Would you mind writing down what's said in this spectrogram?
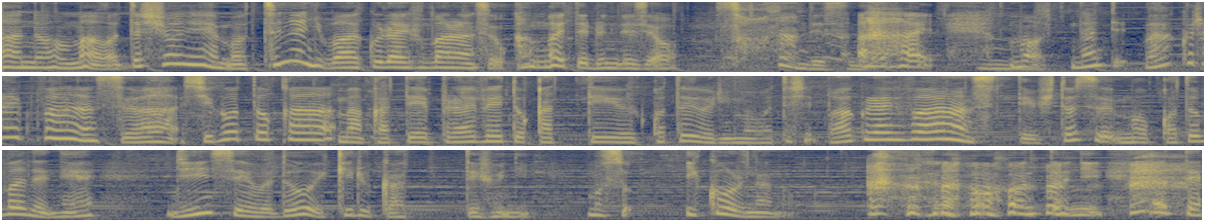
あのまあ私はねもう常にワークライフバランスを考えてるんですよ。そうなんですね。はい。うん、もうなんてワークライフバランスは仕事かまあ家庭プライベートかっていうことよりも私ワークライフバランスっていう一つもう言葉でね人生をどう生きるかっていうふうにもうそイコールなの。本当にだって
